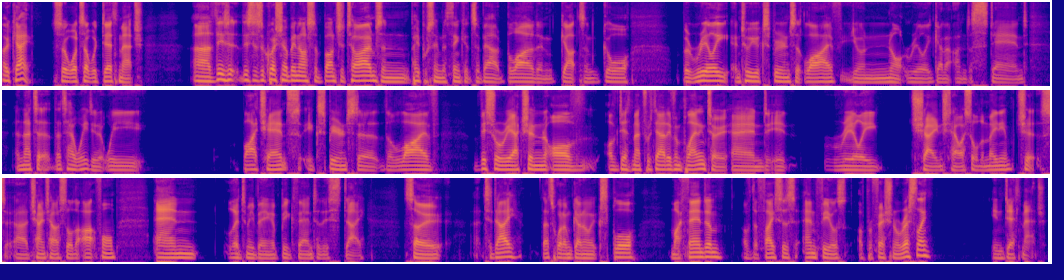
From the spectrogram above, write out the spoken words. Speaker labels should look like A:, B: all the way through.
A: Okay, so what's up with deathmatch? Uh, this this is a question I've been asked a bunch of times, and people seem to think it's about blood and guts and gore. But really, until you experience it live, you're not really gonna understand. And that's a, that's how we did it. We, by chance, experienced a, the live visceral reaction of of deathmatch without even planning to, and it really changed how I saw the medium, uh, changed how I saw the art form, and led to me being a big fan to this day. So uh, today, that's what I'm going to explore my fandom of the faces and feels of professional wrestling in deathmatch.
